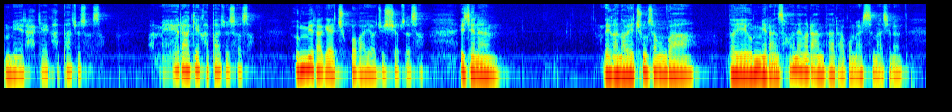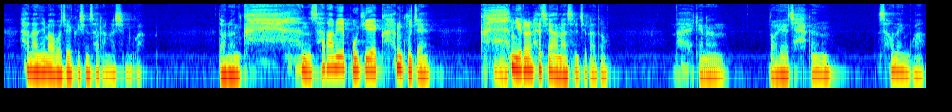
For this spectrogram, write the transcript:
은밀하게 갚아주소서 은밀하게 갚아주소서 은밀하게 축복하여 주시옵소서. 이제는 내가 너의 충성과 너의 은밀한 선행을 안다라고 말씀하시는 하나님 아버지의 크신 사랑하심과 너는 큰 사람이 보기에 큰 구제, 큰 일을 하지 않았을지라도 나에게는 너의 작은 선행과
